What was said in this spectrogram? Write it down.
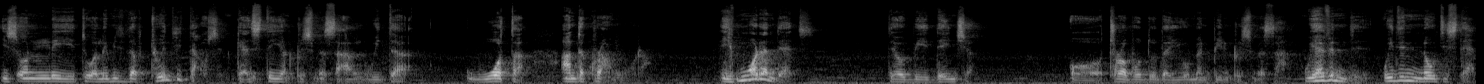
is only to a limit of 20,000 can stay on Christmas Island with the water, underground water. If more than that, there will be danger or trouble to the human being Christmas Island. We haven't, we didn't notice that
